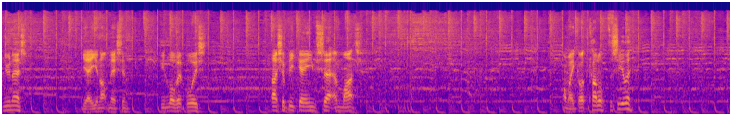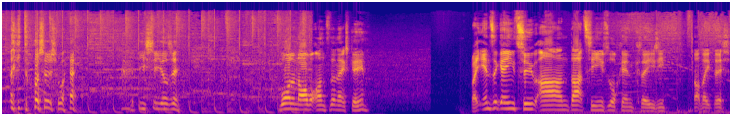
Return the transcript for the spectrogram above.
Núñez. Yeah, you're not missing. We love it, boys. That should be game, set, and match. Oh my god, Carroll to seal it. He does as well. he seals it. One and all, on to the next game. Right, into game two, and that team's looking crazy. Not like this.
